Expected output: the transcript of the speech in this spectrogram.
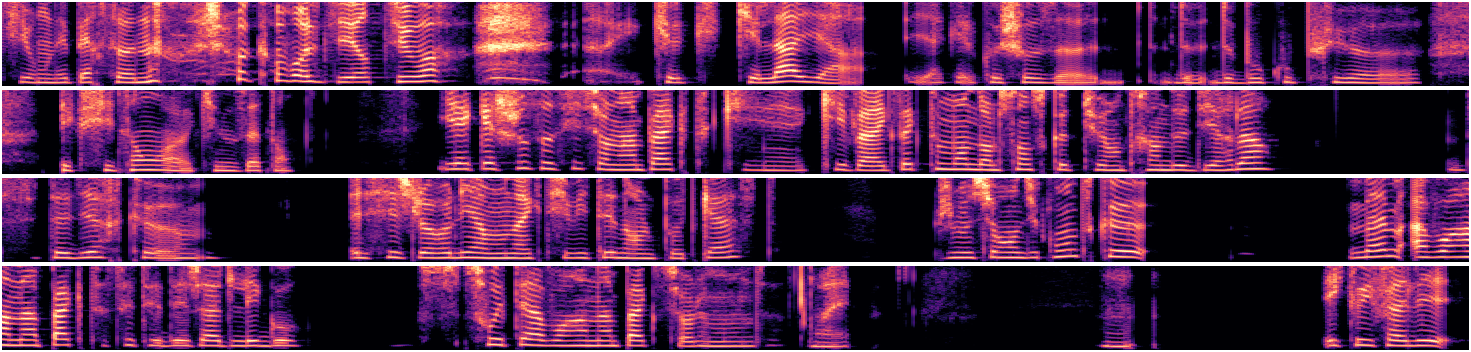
qui on est personne. je comment le dire, tu vois. Que, là, il y a, quelque chose de, de beaucoup plus euh, excitant qui nous attend. Il y a quelque chose aussi sur l'impact qui, qui va exactement dans le sens que tu es en train de dire là. C'est-à-dire que, et si je le relis à mon activité dans le podcast, je me suis rendu compte que même avoir un impact, c'était déjà de l'ego. Souhaiter avoir un impact sur le monde. Ouais. Mm. Et qu'il fallait.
